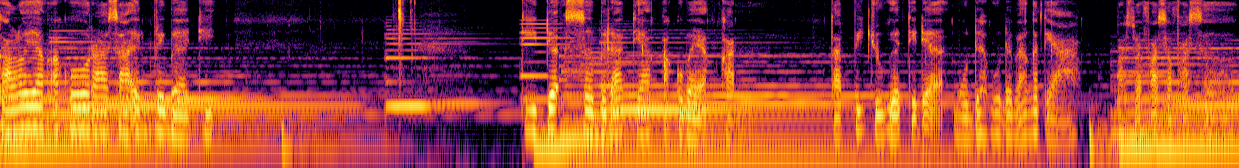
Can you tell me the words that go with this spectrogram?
Kalau yang aku rasain pribadi tidak seberat yang aku bayangkan. Tapi juga tidak mudah-mudah banget ya masa fase-fase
